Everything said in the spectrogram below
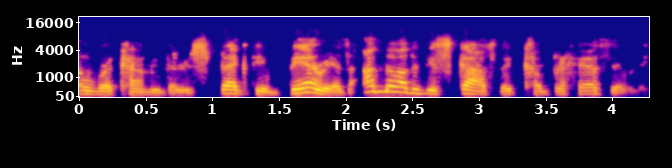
overcoming the respective barriers are not discussed comprehensively.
